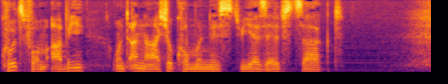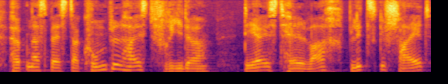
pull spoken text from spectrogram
kurz vorm Abi und Anarchokommunist, wie er selbst sagt. Höppners bester Kumpel heißt Frieder, der ist hellwach, blitzgescheit,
